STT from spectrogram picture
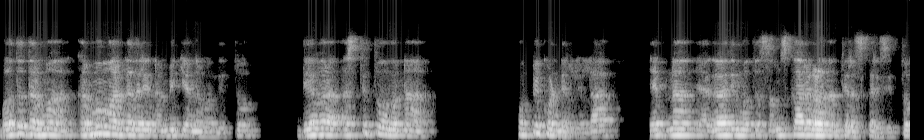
ಬೌದ್ಧ ಧರ್ಮ ಕರ್ಮ ಮಾರ್ಗದಲ್ಲಿ ನಂಬಿಕೆಯನ್ನು ಹೊಂದಿತ್ತು. ದೇವರ ಅಸ್ತಿತ್ವವನ್ನ ಒಪ್ಪಿಕೊಂಡಿರಲಿಲ್ಲ. ಯಜ್ಞ, ಯಾಗಾದಿ ಮತ್ತು ಸಂಸ್ಕಾರಗಳನ್ನು ತಿರಸ್ಕರಿಸಿತ್ತು.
